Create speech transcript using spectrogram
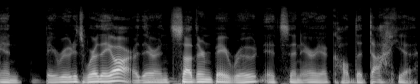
And Beirut is where they are. They're in southern Beirut. It's an area called the Dahya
